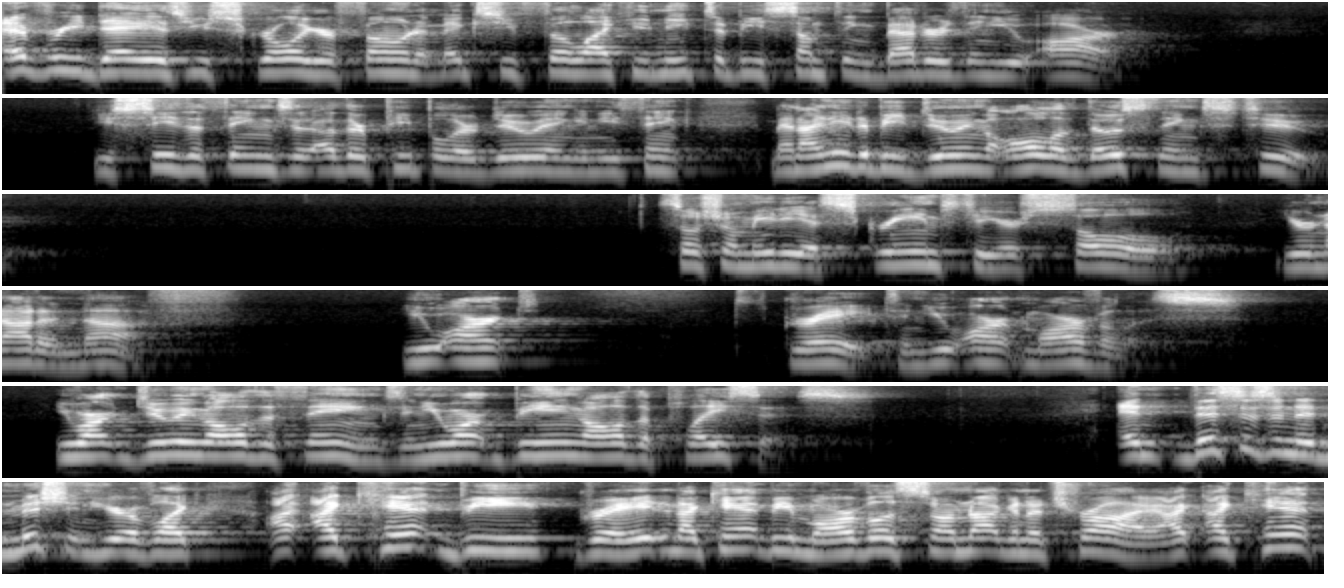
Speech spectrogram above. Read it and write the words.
Every day as you scroll your phone, it makes you feel like you need to be something better than you are. You see the things that other people are doing and you think, man, I need to be doing all of those things too. Social media screams to your soul, you're not enough. You aren't great and you aren't marvelous. You aren't doing all the things and you aren't being all the places. And this is an admission here of like, I, I can't be great and I can't be marvelous, so I'm not going to try. I, I can't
